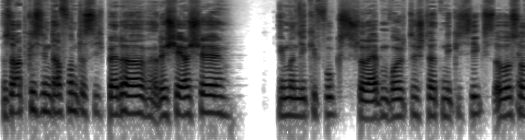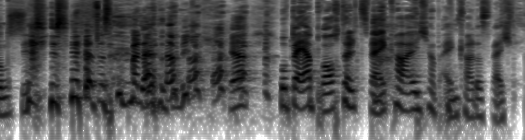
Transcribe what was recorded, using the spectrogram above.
Also abgesehen davon, dass ich bei der Recherche immer Nicky Fuchs schreiben wollte statt Nicky Six, aber sonst Ja, das, tut mir leid natürlich. Ja, wobei er braucht halt 2K, ich habe 1K, das reicht.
